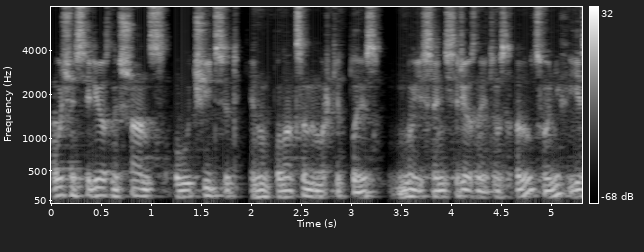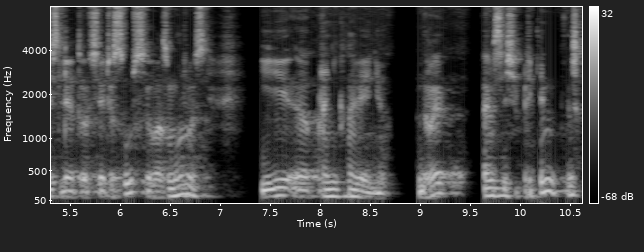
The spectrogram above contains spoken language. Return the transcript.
очень серьезный шанс получить все-таки ну, полноценный маркетплейс. Ну, если они серьезно этим зададутся, у них есть для этого все ресурсы, возможность и э, проникновению. Давай пытаемся еще прикинуть знаешь,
